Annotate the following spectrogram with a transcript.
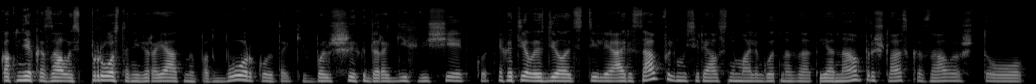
как мне казалось, просто невероятную подборку таких больших, дорогих вещей. Такой. Я хотела сделать в стиле Арис Апфель, мы сериал снимали год назад. И она пришла, сказала, что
